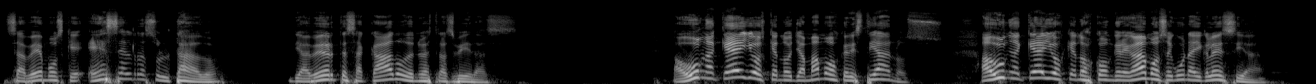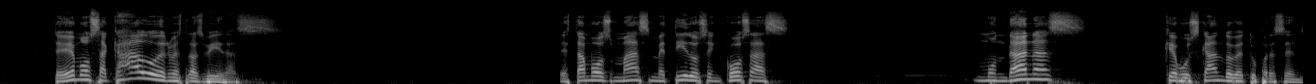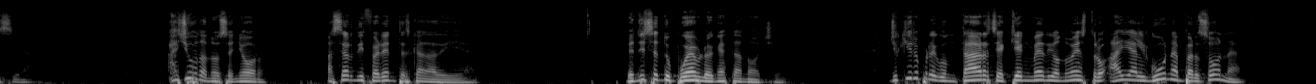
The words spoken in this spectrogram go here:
Sabemos que es el resultado de haberte sacado de nuestras vidas aún aquellos que nos llamamos cristianos, aún aquellos que nos congregamos en una iglesia, te hemos sacado de nuestras vidas. Estamos más metidos en cosas mundanas que buscando de tu presencia. Ayúdanos, Señor, a ser diferentes cada día. Bendice tu pueblo en esta noche. Yo quiero preguntar si aquí en medio nuestro hay alguna persona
